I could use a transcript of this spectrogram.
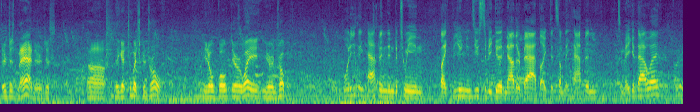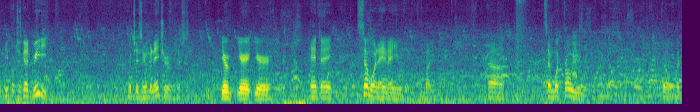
they're just bad. They're just uh, they got too much control. You don't vote their way, you're in trouble. What do you think happened in between? Like the unions used to be good, now they're bad. Like, did something happen to make it that way? Yeah, people just got greedy, which is human nature. Just You're you're you're anti, somewhat anti-union, but uh, somewhat pro-union. So, but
